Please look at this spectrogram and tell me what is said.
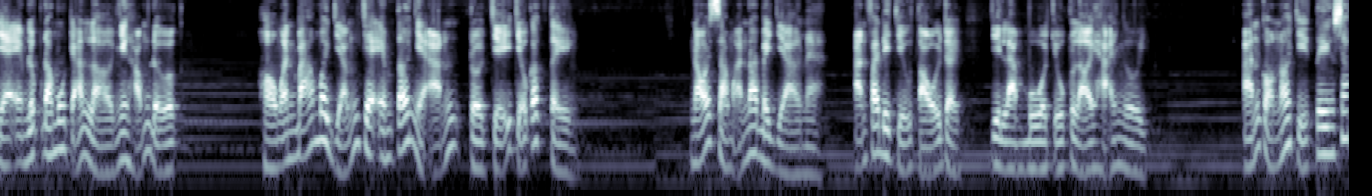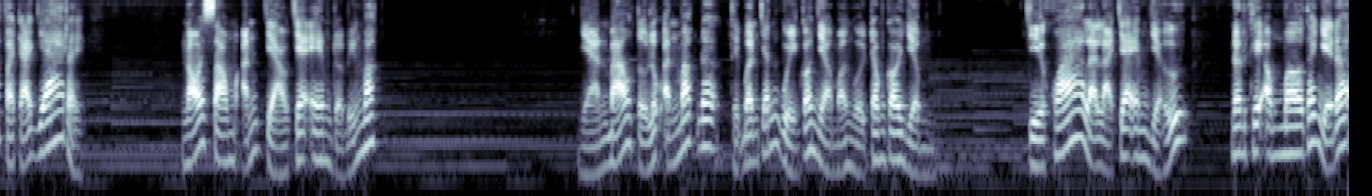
Cha em lúc đó muốn trả lời nhưng không được. Hồn anh báo mới dẫn cha em tới nhà ảnh Rồi chỉ chỗ cất tiền. Nói xong ảnh nói bây giờ nè, Ảnh phải đi chịu tội rồi Vì làm bùa chuột lợi hại người. Ảnh còn nói chị Tiên sắp phải trả giá rồi. Nói xong ảnh chào cha em rồi biến mất. Nhà anh báo từ lúc anh mất đó Thì bên chánh quyền có nhờ mọi người trông coi giùm. Chìa khóa lại là cha em giữ, Nên khi ông mơ thấy vậy đó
